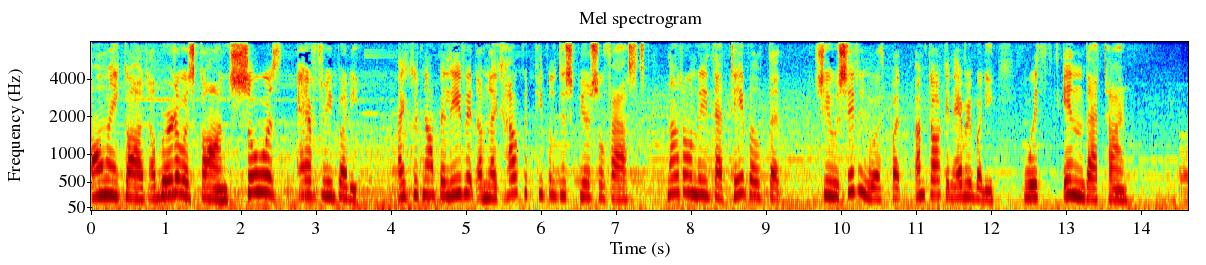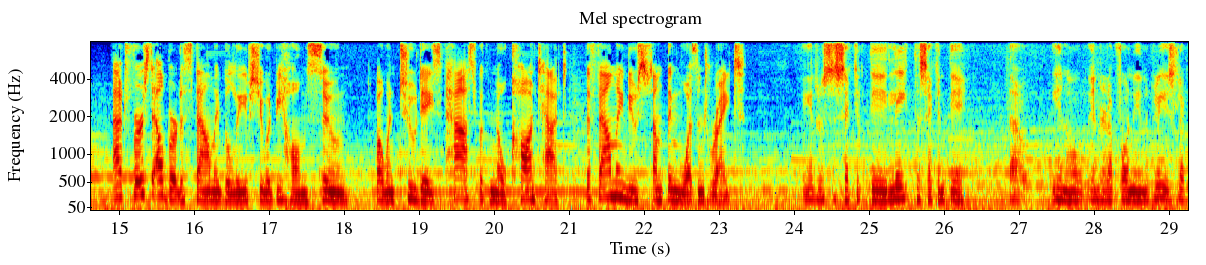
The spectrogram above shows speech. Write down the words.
Oh my God, Alberta was gone. So was everybody. I could not believe it. I'm like, how could people disappear so fast? Not only that table that she was sitting with, but I'm talking everybody within that time. At first, Alberta's family believed she would be home soon. But when two days passed with no contact, the family knew something wasn't right. It was the second day, late the second day, that you know, ended up phoning the police. Look,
